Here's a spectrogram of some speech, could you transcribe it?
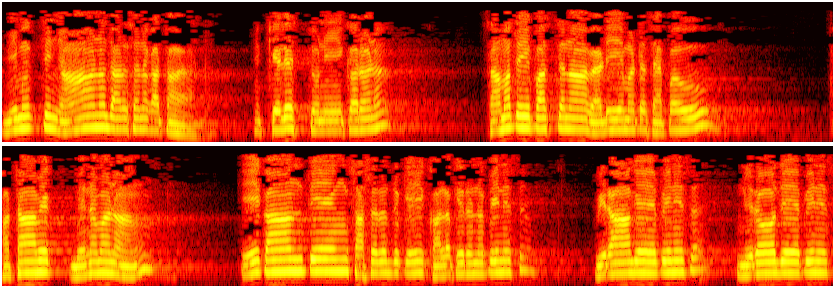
විමුක්ති ඥාන දර්ශන කතායන් කෙලෙස් තුනීකරණ සමතේ පස්සනා වැඩිවීමට සැප වූ කතාවෙක් වෙනමනම් ඒකාන්තයෙන් සසර දුකේ කලකිරණ පිණිස විරාගයේ පිණිස නිරෝධයේ පිණිස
